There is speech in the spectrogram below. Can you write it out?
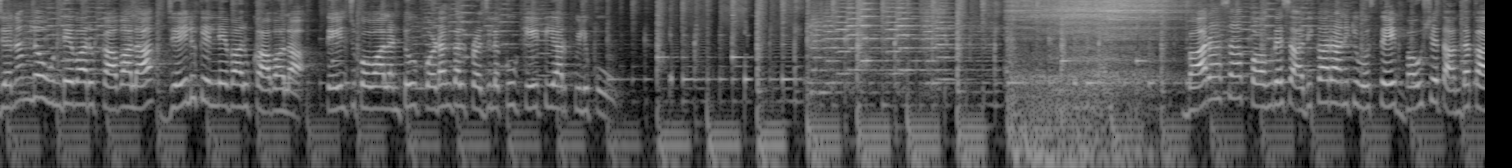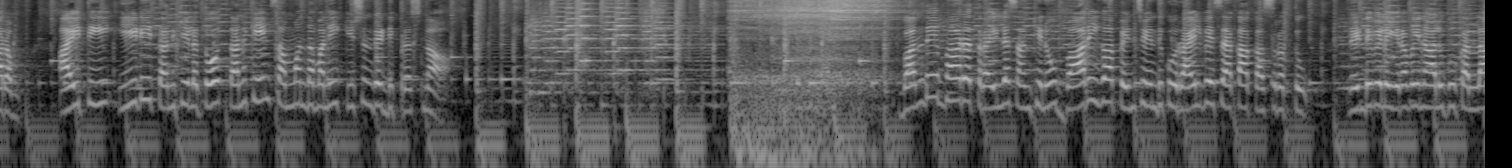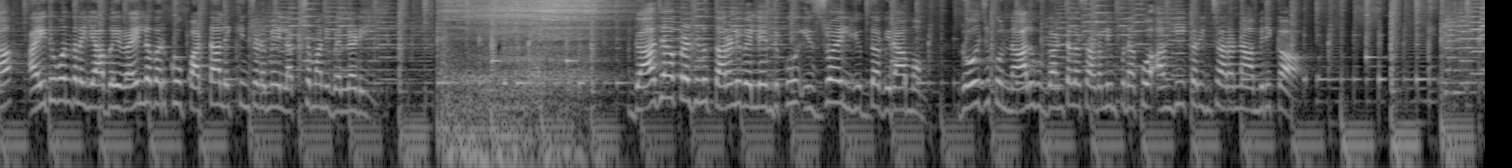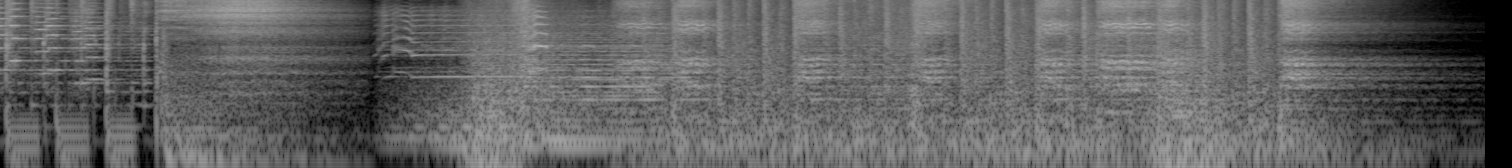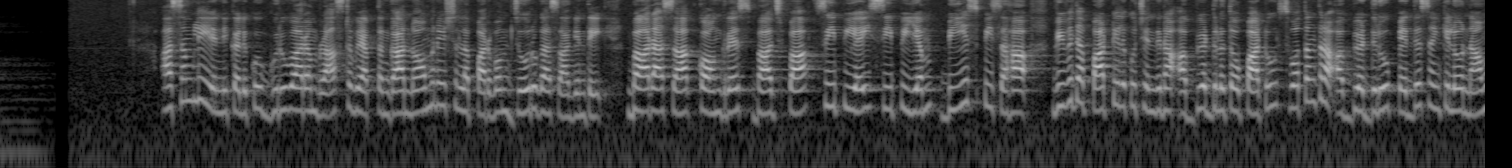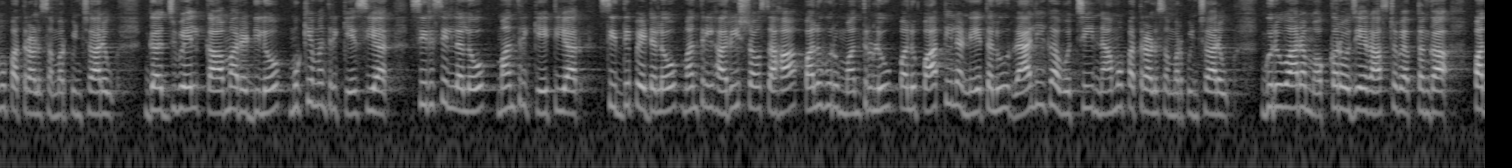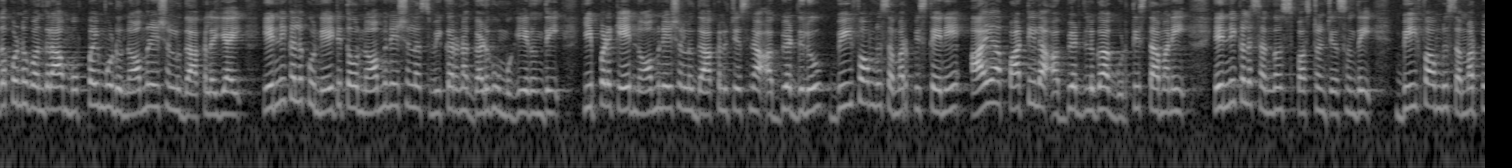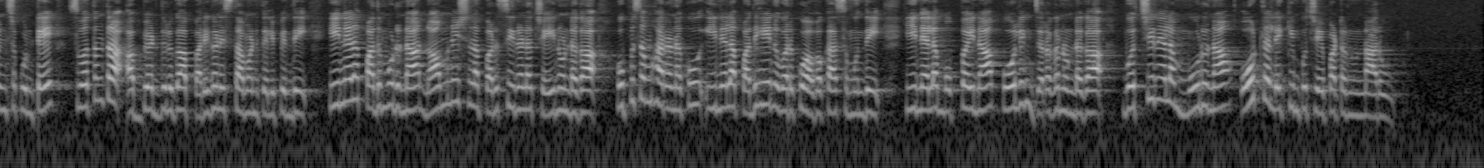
జనంలో ఉండేవారు కావాలా? జైలుకెళ్ళేవారు కావాలా? తేల్చుకోవాలంటూ కొడంగల్ ప్రజలకు కేటీఆర్ పిలుపు. బారాసా కాంగ్రెస్ అధికారానికి వస్తే భవిష్యత్ అంధకారం. ఐటీ ఈడీ తనిఖీలతో తనకేం సంబంధమని కిషన్ రెడ్డి ప్రశ్న. వందే భారత్ రైళ్ళ సంఖ్యను భారీగా పెంచేందుకు రైల్వే శాఖ కసరత్తు. రెండు వేల ఇరవై నాలుగు కల్లా ఐదు వందల యాభై రైళ్ళ వరకు పట్టాలెక్కించడమే లక్ష్యమని వెల్లడి. గాజా ప్రజలు తరలి వెళ్ళేందుకు ఇజ్రాయెల్ యుద్ధ విరామం. రోజుకు నాలుగు గంటల సడలింపునకు అంగీకరించారన్న అమెరికా. అసెంబ్లీ ఎన్నికలకు గురువారం రాష్ట్ర వ్యాప్తంగా నామినేషన్ల పర్వం జోరుగా సాగింది. బారాసా Congress Bhajapa CPI CPM BSP సహా వివిధ పార్టీలకు చెందిన అభ్యర్థులతో పాటు స్వతంత్ర అభ్యర్థులు పెద్ద సంఖ్యలో నామపత్రాలు సమర్పించారు. గజ్వేల్ కామారెడ్డిలో ముఖ్యమంత్రి కేసీఆర్ సిరిసిల్లలో మంత్రి కేటీఆర్ సిద్దిపేటలో మంత్రి హరీష్ రావు సహా పలువురు మంత్రులు పలు పార్టీల నేతలు ర్యాలీగా వచ్చి నామపత్రాలు సమర్పించారు. గురువారం ఒక్కరోజే రాష్ట్ర వ్యాప్తంగా పదకొండు వందల ముప్పై మూడు నామినేషన్లు దాఖలయ్యాయి. ఎన్నికలకు నేటితో నామినేషన్ల స్వీకరణ గడువు ముగియనుంది. ఇప్పటికే నామినేషన్లు దాఖలు చేసిన అభ్యర్థులు బీఫామ్లు సమర్పిస్తేనే ఆయా పార్టీల అభ్యర్థులుగా గుర్తిస్తామని ఎన్నికల సంఘం స్పష్టం చేసింది. బీఫామ్లు సమర్పించుకుంటే స్వతంత్ర అభ్యర్థులుగా పరిగణిస్తామని తెలిపింది. ఈ నెల పదమూడున నామినేషన్ల పరిశీలన చేయనుండగా ఉపసంహరణకు ఈ నెల పదిహేను వరకు అవకాశం ఉంది ఈ నెల ముప్పైన పోలింగ్ జరగనుండగా వచ్చే నెల మూడున ఓట్ల లెక్కింపు చేపట్టనున్నారు.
